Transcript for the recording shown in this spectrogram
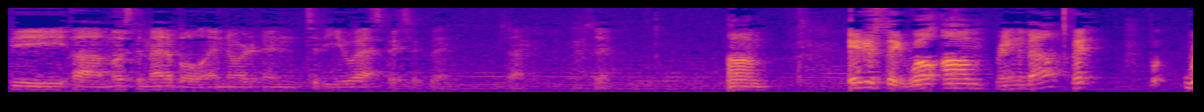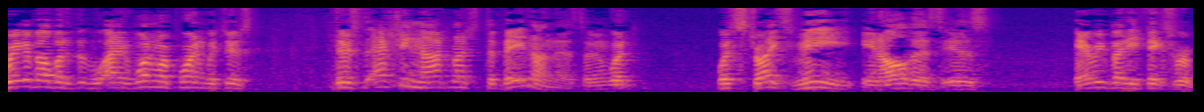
be uh, most amenable in order in, to the U.S. basically. So, so, Um, interesting. Well, um, ring the bell. But, ring a bell, but I had one more point, which is there's actually not much debate on this. I mean, what what strikes me in all this is everybody thinks we're,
